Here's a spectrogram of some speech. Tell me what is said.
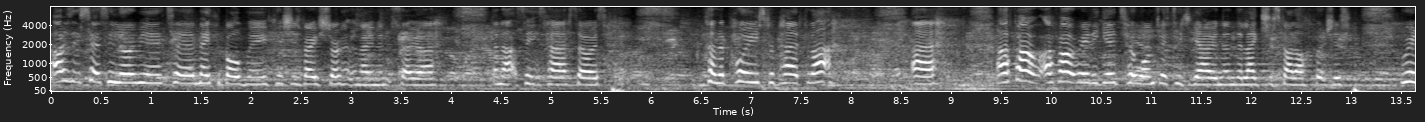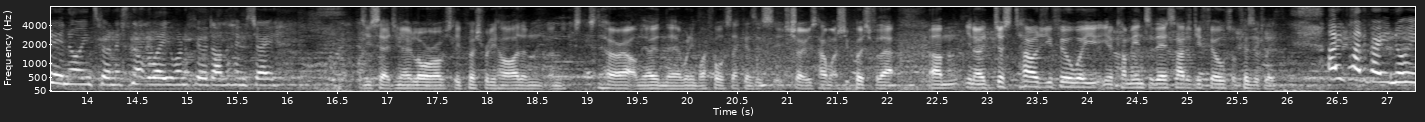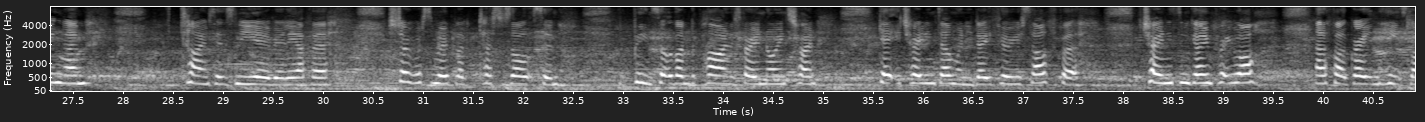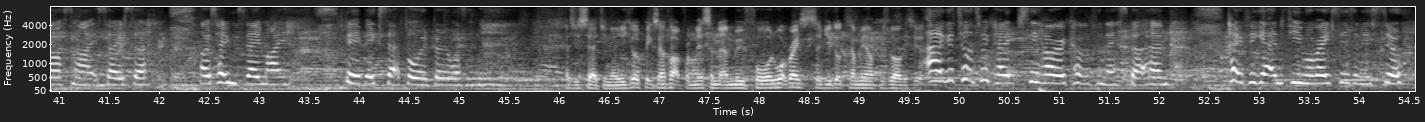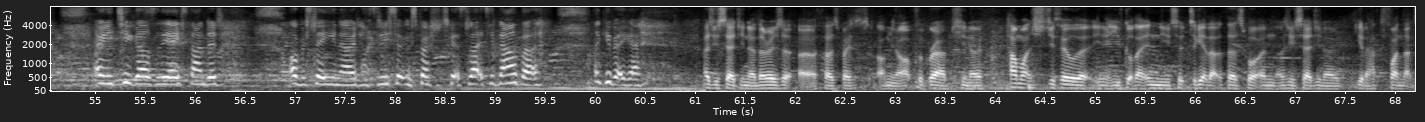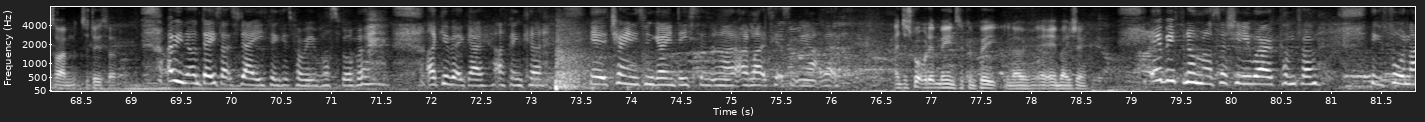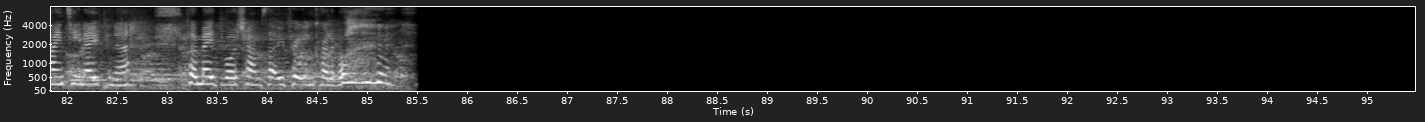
I was expecting Laura Muir to make a bold move because she's very strong at the moment, so uh, and that suits her. So I was kind of poised, prepared for that. Uh, I felt I felt really good till 150 to go, and then the legs just fell off, which is really annoying to be honest. Not the way you want to feel down the home straight. As you said, you know Laura obviously pushed really hard, and, and her out on the own there, winning by four seconds, it shows how much she pushed for that. Um, you know, just how did you feel where you, you know, coming into this? How did you feel sort of physically? I've had a very annoying um, time since New Year. Really, I've uh, struggled with some red blood test results and been sort of under par, and it's very annoying to try and get your training done when you don't feel yourself. But training's been going pretty well, and I felt great in the heats last night. So, so I was hoping today might be a big step forward, but it wasn't as you said, you know, you've got to pick yourself up from this and, and, move forward. What races have you got coming up as well this year? I'm going to talk to my coach, see how I recover from this, but um, hopefully in a few more races. I mean, still only two girls of the A standard. Obviously, you know, I'd have to do something special to get selected now, but I'll give it a go as you said, you know there is a, a third space, I mean, up for grabs. You know, how much do you feel that you know you've got that in you to, to, get that third spot? And as you said, you know, you're gonna have to find that time to do so. I mean, on days like today, you think it's probably impossible, but I'll give it a go. I think uh, yeah, the training's been going decent, and I, would like to get something out of it. And just what would it mean to compete, you know, in Beijing? It would be phenomenal, especially where I've come from. I think 419 opener. If I made the world champs, that would be pretty incredible.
